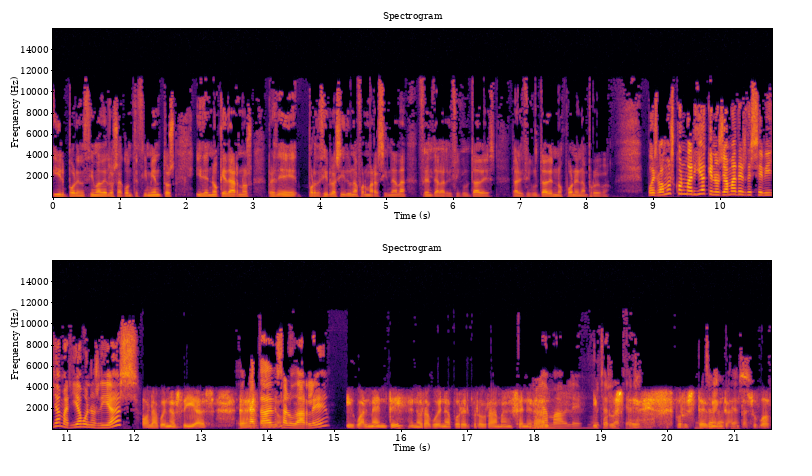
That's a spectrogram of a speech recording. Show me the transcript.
ir por encima de los acontecimientos y de no quedarnos, eh, por decirlo así, de una forma resignada frente a las dificultades. Las dificultades nos ponen a prueba. Pues vamos con María, que nos llama desde Sevilla. María, buenos días. Hola, buenos días. Encantada de saludarle. Igualmente, enhorabuena por el programa en general. Muy amable, muchas y por gracias. Usted, por usted me encanta su voz.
